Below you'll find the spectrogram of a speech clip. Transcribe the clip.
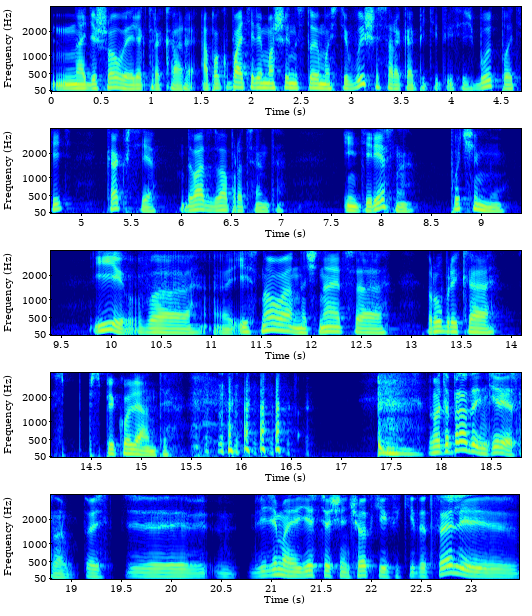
на дешевые электрокары. А покупатели машин стоимостью выше 45 тысяч будут платить, как все, 22%. Интересно, почему? И, в, э, и снова начинается рубрика «Сп- «Спекулянты». Ну, это правда интересно. То есть, э, видимо, есть очень четкие какие-то цели,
